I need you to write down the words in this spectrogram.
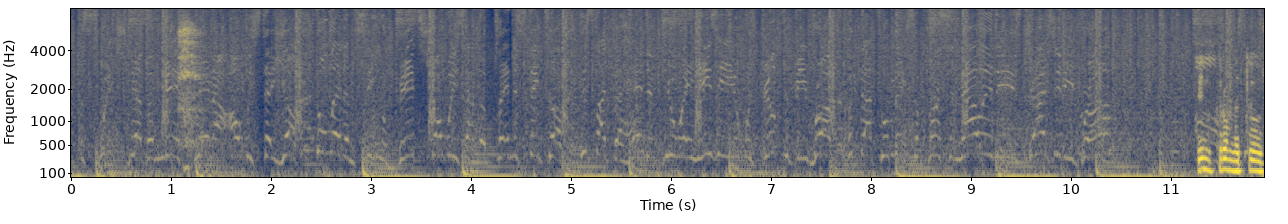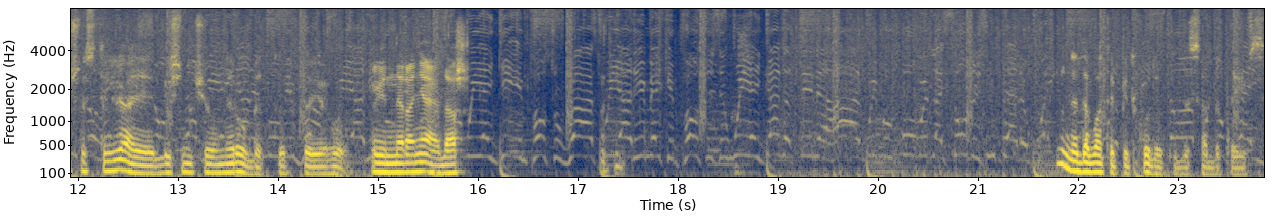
Він, крім того, що стріляє, більше нічого не робить, тобто його. Він не раняє, даш. Ну, не давати підходити до себе та і все.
